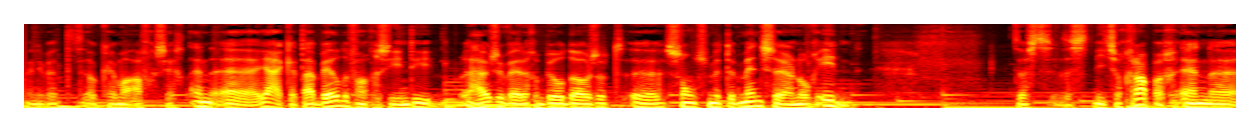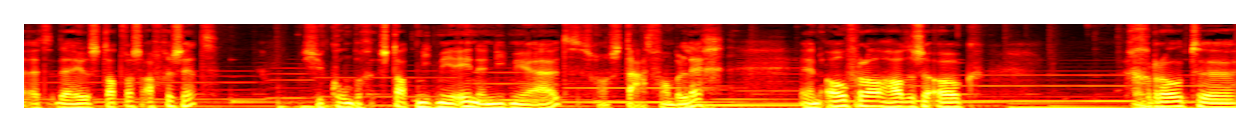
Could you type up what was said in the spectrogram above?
En die werd ook helemaal afgezegd. En ja, ik heb daar beelden van gezien. Die huizen werden gebulldozerd, uh, soms met de mensen er nog in. Dat is, dat is niet zo grappig. En eh, het, de hele stad was afgezet. Dus je kon de stad niet meer in en niet meer uit. Het is gewoon staat van beleg. En overal hadden ze ook grote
